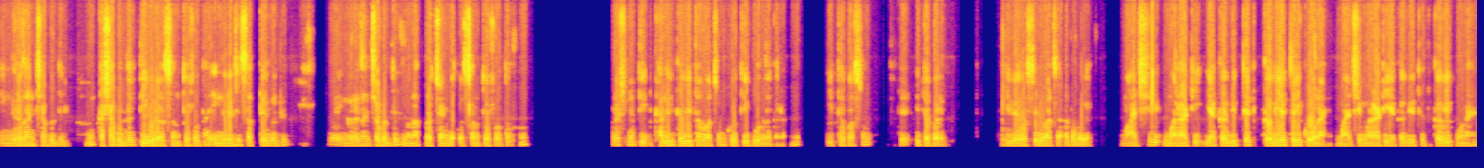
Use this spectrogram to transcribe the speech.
इंग्रजांच्या बद्दल कशाबद्दल तीव्र असंतोष होता? इंग्रजी सत्तेबद्दल व इंग्रजांच्या बद्दल मनात प्रचंड असंतोष होता. प्रश्न तीन खालील कविता वाचून कृती पूर्ण करा. हं. इथपासून ते इथपर्यंत. ही व्यवस्थित वाचा. आता बघा. माझी मराठी या कवितेत कवयित्री कोण आहे? माझी मराठी या कवितेत कवी कोण आहे?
